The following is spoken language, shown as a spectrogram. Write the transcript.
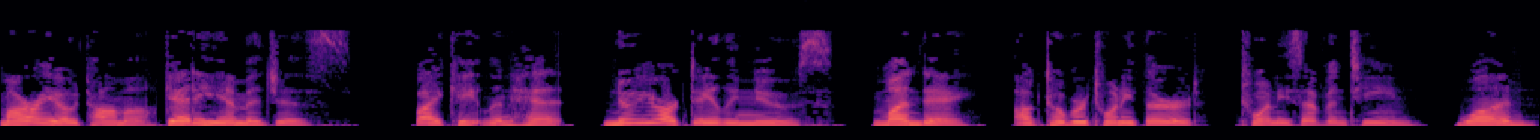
Mario Tama, Getty Images. By Caitlin Hitt. New York Daily News. Monday, October 23, 2017. 1.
